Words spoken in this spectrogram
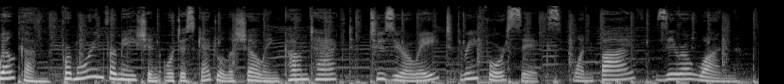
Welcome. For more information or to schedule a showing, contact 208 346 1501.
